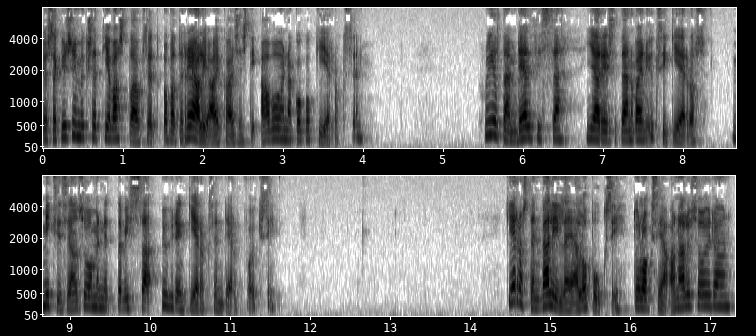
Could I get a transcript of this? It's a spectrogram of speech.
jossa kysymykset ja vastaukset ovat reaaliaikaisesti avoinna koko kierroksen. Realtime Delfissä järjestetään vain yksi kierros, miksi se on suomennettavissa yhden kierroksen delfoiksi. Kierrosten välillä ja lopuksi tuloksia analysoidaan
